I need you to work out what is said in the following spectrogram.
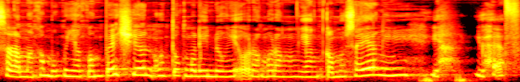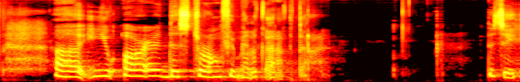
Selama kamu punya compassion untuk melindungi orang-orang yang kamu sayangi ya you have uh, you are the strong female character. Itu sih.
